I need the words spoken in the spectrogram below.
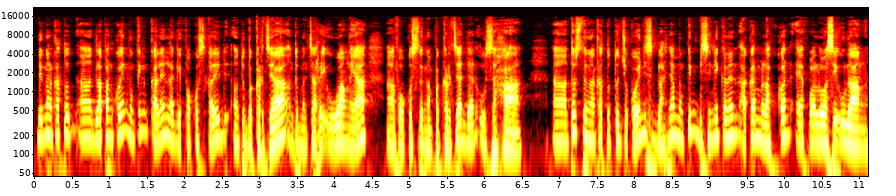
Dengan kartu uh, 8 koin mungkin kalian lagi fokus sekali untuk bekerja, untuk mencari uang ya, uh, fokus dengan pekerjaan dan usaha. Uh, terus dengan kartu 7 koin di sebelahnya mungkin di sini kalian akan melakukan evaluasi ulang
